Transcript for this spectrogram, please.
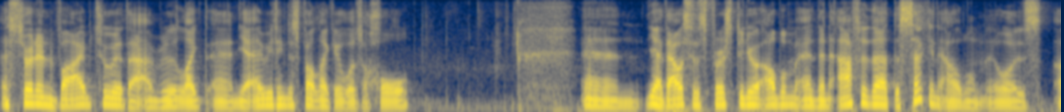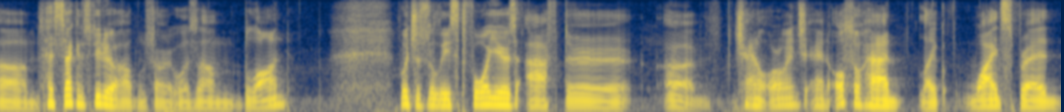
a certain vibe to it that i really liked and yeah everything just felt like it was a whole and yeah that was his first studio album. And then after that the second album it was um his second studio album sorry was um blonde which was released four years after um channel orange and also had like widespread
